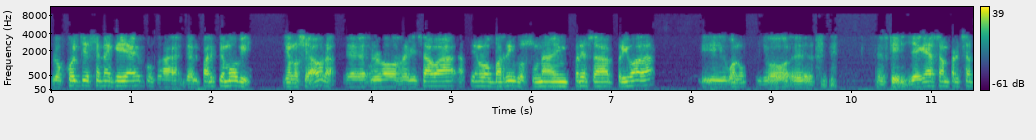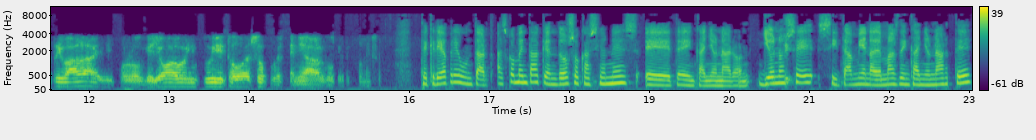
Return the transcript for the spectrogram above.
los coches en aquella época del parque móvil, yo no sé ahora, eh, los revisaba, hacían los barridos una empresa privada, y bueno, yo... Eh, en fin, llegué a esa empresa privada y por lo que yo intuí todo eso, pues tenía algo que ver con eso. Te quería preguntar, has comentado que en dos ocasiones eh, te encañonaron. Yo no sé si también, además de encañonarte,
